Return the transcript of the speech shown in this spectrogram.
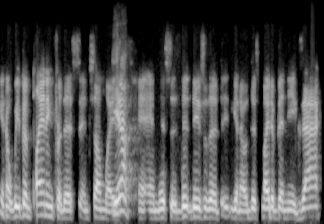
You know we've been planning for this in some ways, yeah. and this is these are the you know this might have been the exact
